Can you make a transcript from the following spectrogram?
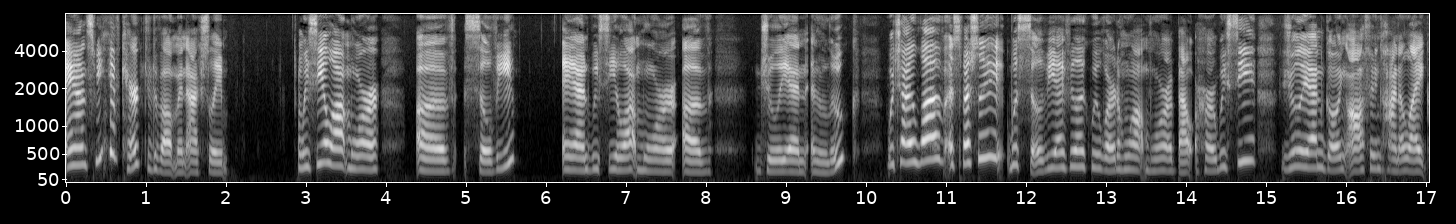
And speaking of character development actually, we see a lot more of Sylvie and we see a lot more of Julien and Luc which I love, especially with Sylvie. I feel like we learn a lot more about her. We see Julien going off and kind of like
